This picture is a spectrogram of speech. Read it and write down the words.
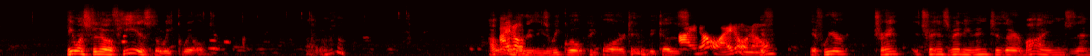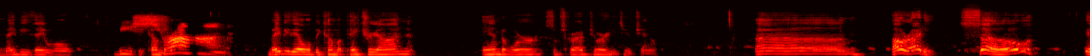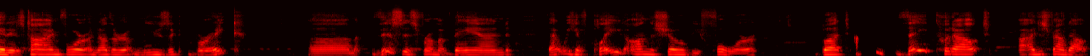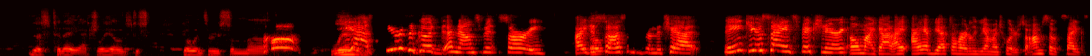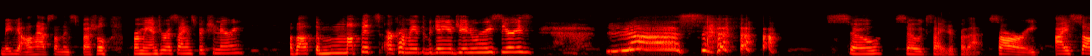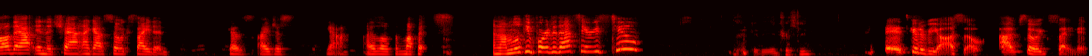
He wants to know if he is the weak willed. I don't know. I want I to know who these weak willed people are too, because I know. I don't know. if we're tran- transmitting into their minds, then maybe they will Be strong. maybe they will become a Patreon and or subscribe to our YouTube channel. Um, all righty. So it is time for another music break. Um, this is from a band that we have played on the show before, but they put out, I just found out this today, actually. I was just going through some. Uh, yes, here's a good announcement. Sorry. I just Oh. saw something from the chat. Thank you, Science Fictionary. Oh my God. I, I have yet to hardly be on my Twitter, so I'm so excited because maybe I'll have something special from Andrew Science Fictionary about the Muppets are coming at the beginning of January series. Yes. so, so excited for that. Sorry. I saw that in the chat and I got so excited because I just, yeah, I love the Muppets. And I'm looking forward to that series too. That could be interesting. It's going to be awesome. I'm so excited.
